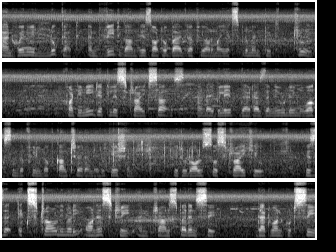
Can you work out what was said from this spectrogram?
And when we look at and read Gandhi's autobiography or my experiment with truth, what immediately strikes us, and I believe that as the New Leam works in the field of culture and education, it would also strike you, is the extraordinary honesty and transparency that one could see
